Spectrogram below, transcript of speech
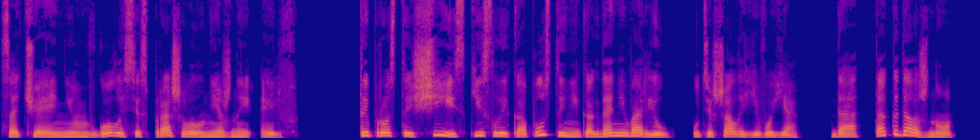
С отчаянием в голосе спрашивал нежный эльф. Ты просто щи из кислой капусты никогда не варил, утешала его я. Да, так и должно.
